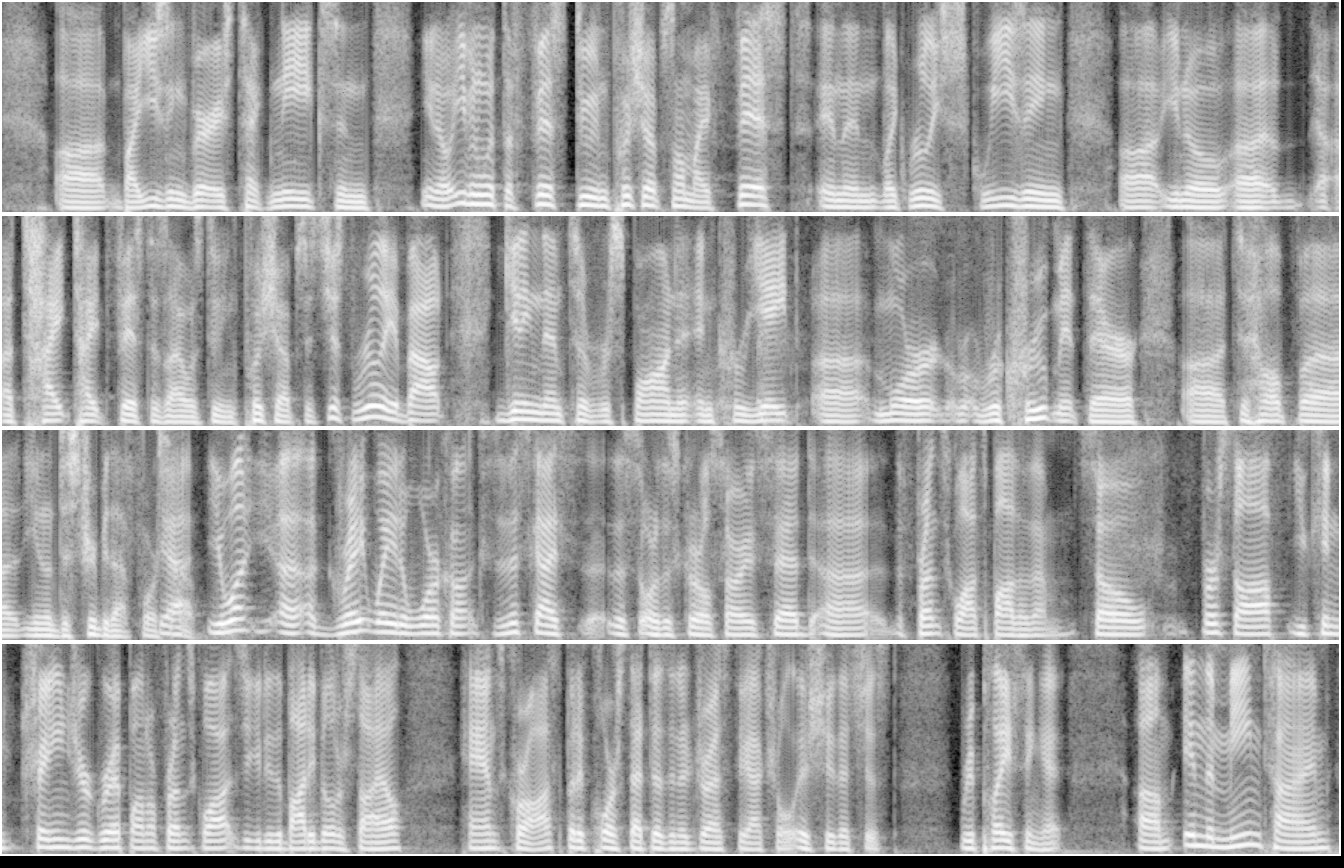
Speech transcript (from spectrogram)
uh, by using various techniques. And, you know, even with the fist, doing push ups on my fist and then like really squeezing, uh, you know, uh, a tight, tight fist as I was doing push ups. It's just really about getting them to respond and create uh, more r- recruitment there uh, to help, uh, you know, distribute that force Yeah, out. you want a, a great way to work on because this guy's this or this girl, sorry, said uh, the front squats bother them. So first off, you can change your grip on a front squat, so you can do the bodybuilder style, hands crossed. But of course, that doesn't address the actual issue. That's just replacing it. Um, in the meantime,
